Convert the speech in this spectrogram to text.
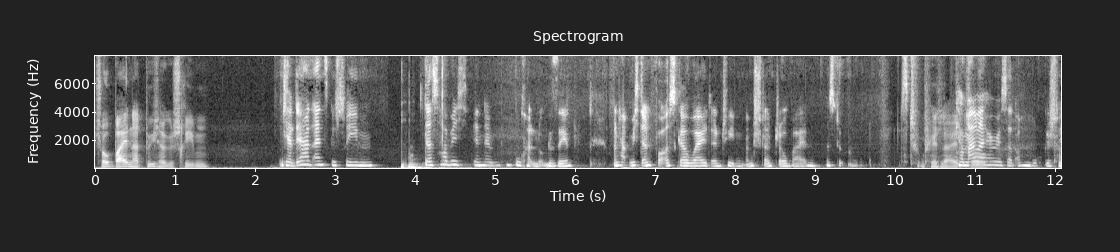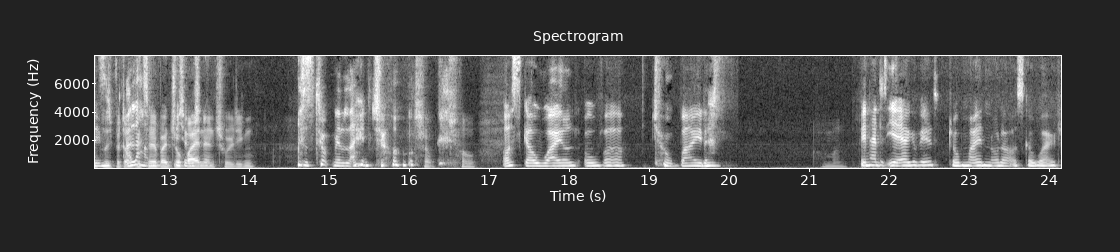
Joe Biden hat Bücher geschrieben. Ja, der hat eins geschrieben. Das habe ich in der Buchhandlung gesehen. Und habe mich dann für Oscar Wilde entschieden, anstatt Joe Biden. Das tut mir leid. Es tut mir leid. Kamala Joe. Harris hat auch ein Buch Kannst geschrieben. du dich bitte Alle offiziell bei Joe Bücher Biden entschuldigen? Es tut mir leid, Joe. Joe, Joe. Oscar Wilde over Joe Biden. Wen hattet ihr eher gewählt? Joe Biden oder Oscar Wilde?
